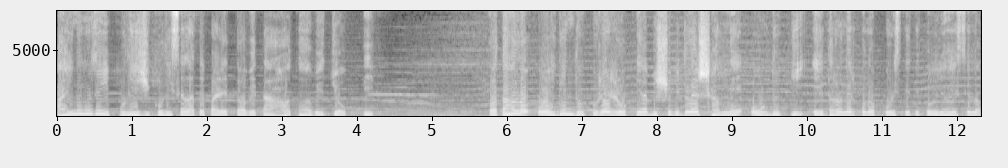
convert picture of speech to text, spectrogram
আইন অনুযায়ী পুলিশ গুলি চালাতে পারে, তবে তা হতে হবে যৌক্তিক। কথা হলো, ওই দিন দুপুরে রোকেয়া বিশ্ববিদ্যালয়ের সামনে ঔদু কি এ ধরনের কোনো পরিস্থিতি তৈরি হয়েছিল?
